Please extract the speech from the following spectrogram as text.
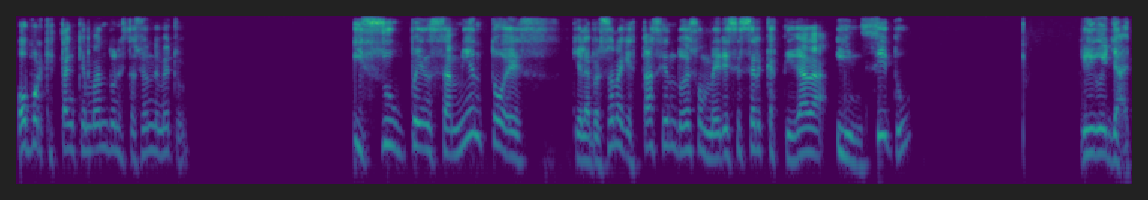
o porque están quemando una estación de metro y su pensamiento es que la persona que está haciendo eso merece ser castigada in situ, yo digo, ya,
